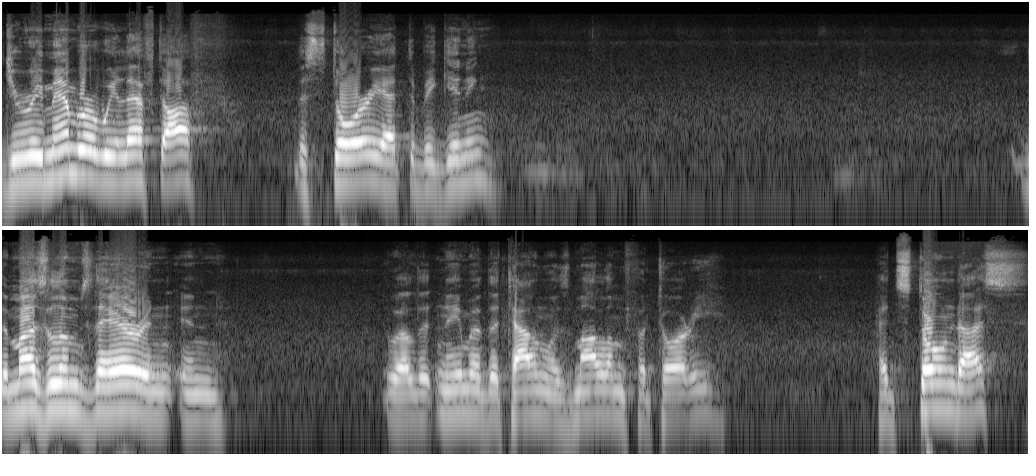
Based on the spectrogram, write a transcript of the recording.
Do you remember we left off the story at the beginning? The Muslims there in, in well, the name of the town was Malam Fatori, had stoned us.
